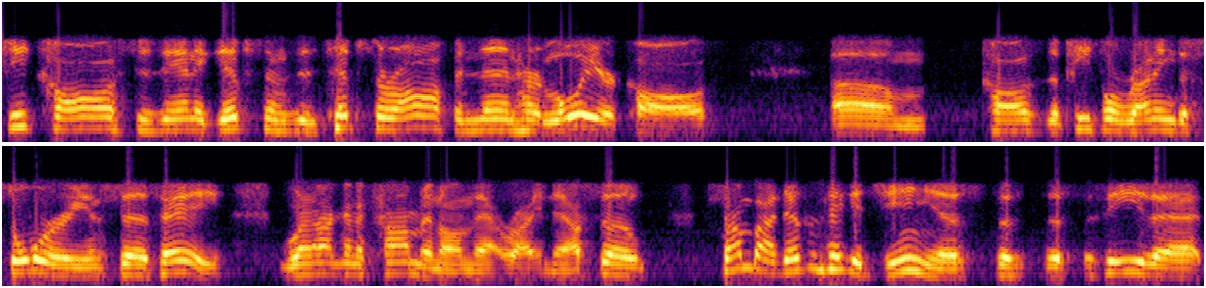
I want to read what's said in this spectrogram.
she calls Susanna Gibson and tips her off, and then her lawyer calls um, calls the people running the story and says, "Hey, we're not going to comment on that right now." So somebody doesn't take a genius to, to see that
